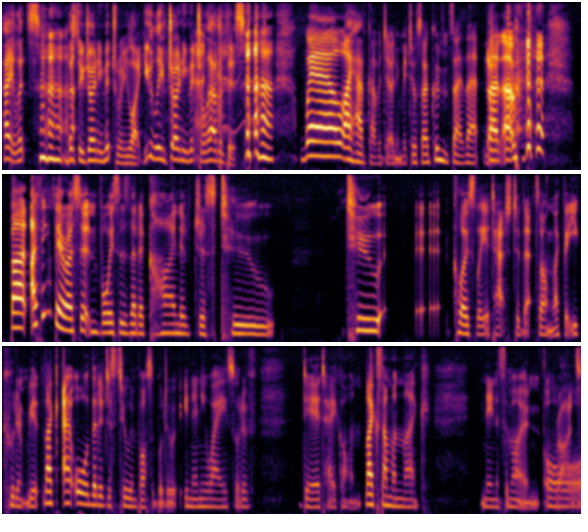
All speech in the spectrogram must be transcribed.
"Hey, let's let's do Joni Mitchell," you're like, "You leave Joni Mitchell out of this." Well, I have covered Joni Mitchell, so I couldn't say that. No. But um, but I think there are certain voices that are kind of just too too uh, closely attached to that song, like that you couldn't really like, uh, or that are just too impossible to in any way sort of dare take on, like someone like Nina Simone or Right.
